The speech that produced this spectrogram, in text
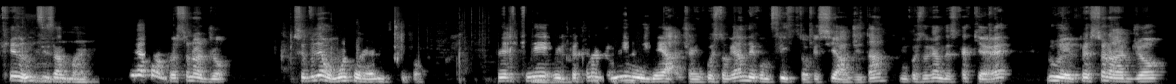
che non si sa mai. In realtà è un personaggio, se vogliamo, molto realistico, perché è il personaggio meno ideale, cioè in questo grande conflitto che si agita, in questo grande scacchiere, lui è il personaggio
